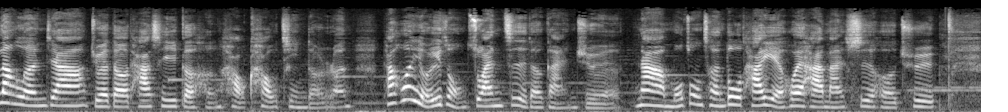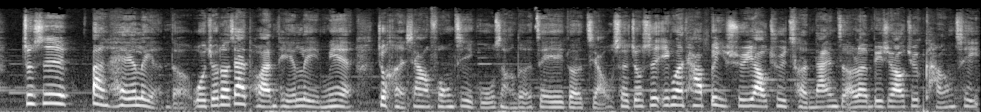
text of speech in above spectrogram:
让人家觉得他是一个很好靠近的人，他会有一种专制的感觉。那某种程度，他也会还蛮适合去，就是扮黑脸的。我觉得在团体里面就很像风纪股长的这一个角色，就是因为他必须要去承担责任，必须要去扛起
